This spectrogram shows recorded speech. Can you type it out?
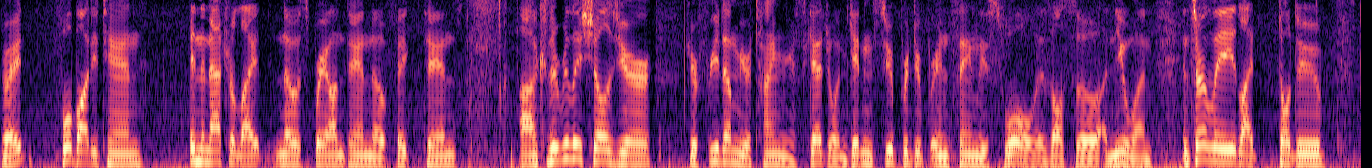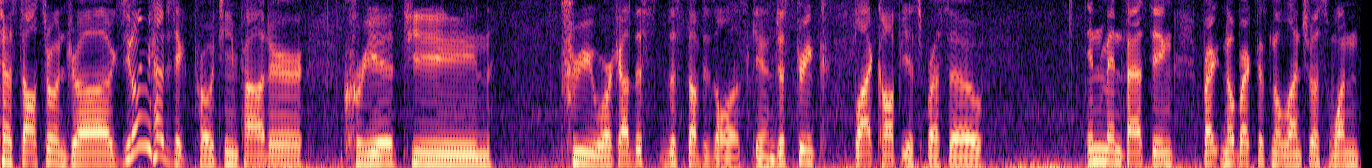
right? Full body tan in the natural light no spray on tan no fake tans. Because uh, it really shows your your freedom your time your schedule and getting super duper insanely swole is also a new one. And certainly like don't do testosterone drugs. You don't even have to take protein powder creatine pre-workout. This this stuff is all a scam. Just drink black coffee espresso. Intermittent fasting no breakfast no lunch just one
